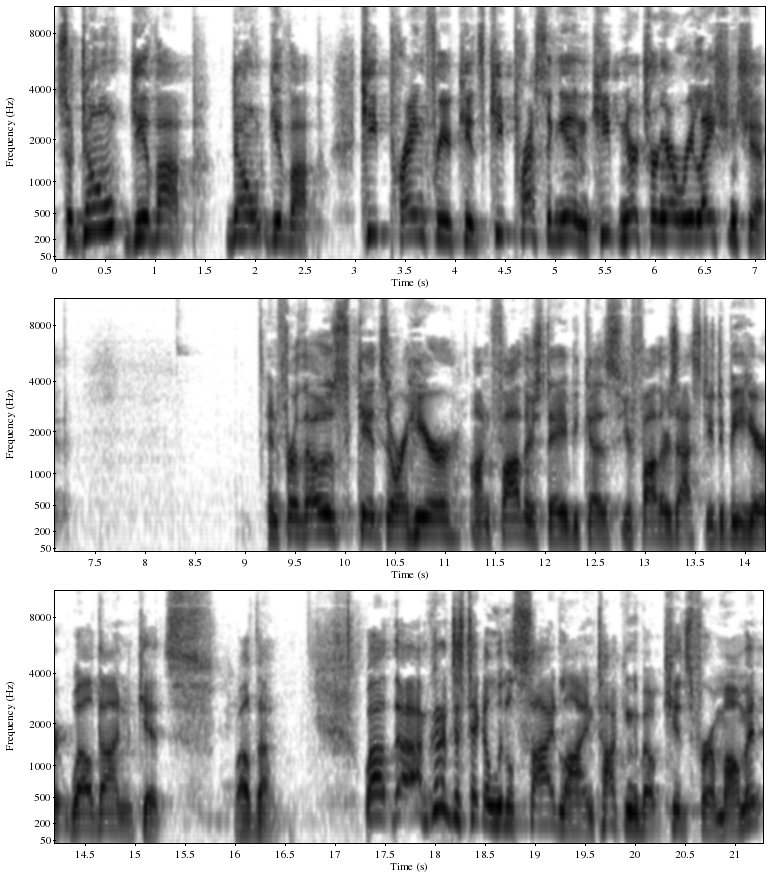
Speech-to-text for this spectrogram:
So don't give up. Don't give up. Keep praying for your kids. Keep pressing in. Keep nurturing a relationship. And for those kids who are here on Father's Day because your father's asked you to be here, well done, kids. Well done. Well, I'm going to just take a little sideline talking about kids for a moment.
